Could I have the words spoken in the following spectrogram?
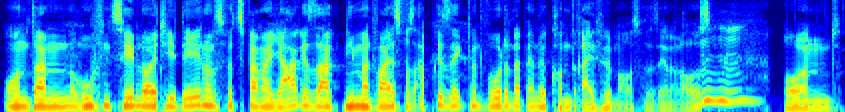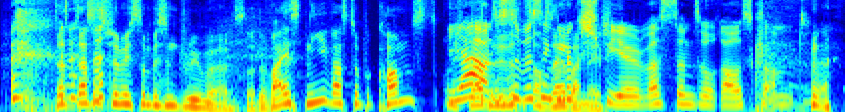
und dann rufen zehn Leute Ideen und es wird zweimal Ja gesagt, niemand weiß, was abgesegnet wurde und am Ende kommen drei Filme aus Versehen raus. Mhm. Und das, das ist für mich so ein bisschen Dreamworks. So. Du weißt nie, was du bekommst. Und ja, glaube, und es ist ein bisschen Glücksspiel, was dann so rauskommt. nicht.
